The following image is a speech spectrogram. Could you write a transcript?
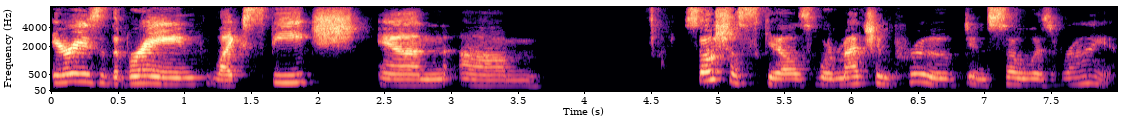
areas of the brain like speech and um, social skills were much improved, and so was Ryan.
